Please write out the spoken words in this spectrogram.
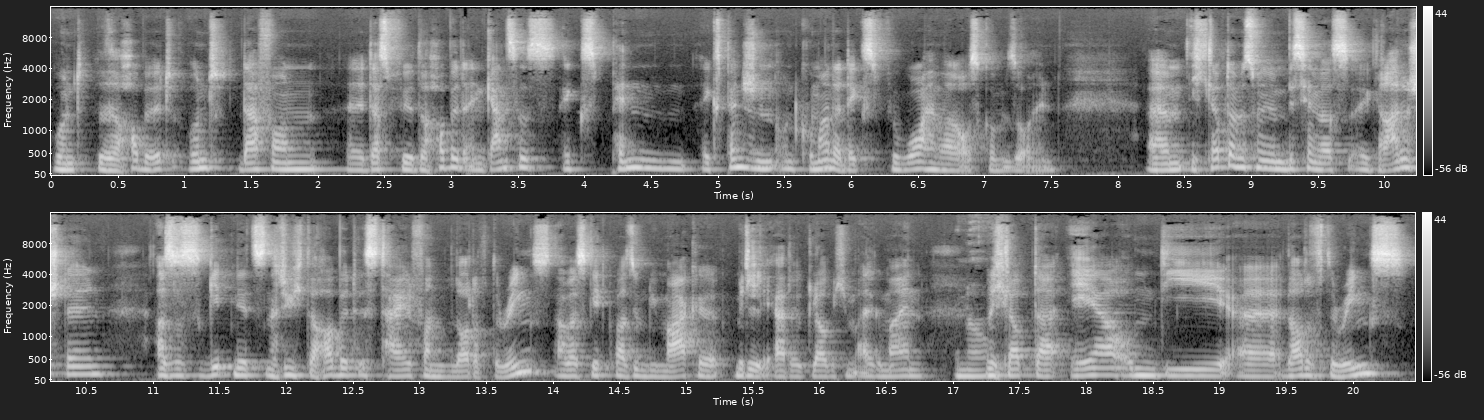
und The Hobbit und davon, äh, dass für The Hobbit ein ganzes Expan Expansion und Commander Decks für Warhammer rauskommen sollen? Ähm, ich glaube, da müssen wir ein bisschen was äh, gerade stellen. Also es geht jetzt natürlich, The Hobbit ist Teil von Lord of the Rings, aber es geht quasi um die Marke Mittelerde, glaube ich, im Allgemeinen. Genau. Und ich glaube da eher um die äh, Lord of the Rings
